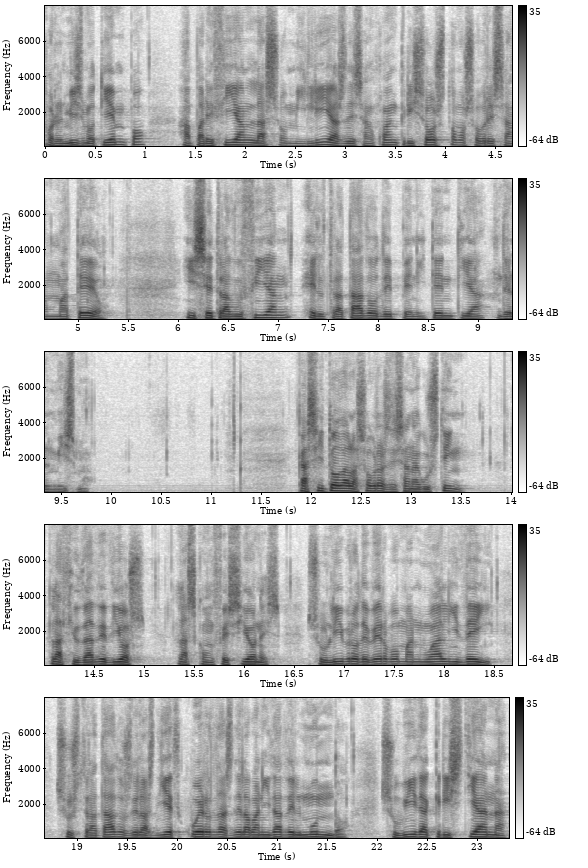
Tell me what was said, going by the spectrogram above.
Por el mismo tiempo aparecían las homilías de San Juan Crisóstomo sobre San Mateo y se traducían el tratado de penitencia del mismo. Casi todas las obras de San Agustín, La ciudad de Dios, las confesiones, su libro de verbo manual y dei, sus tratados de las diez cuerdas de la vanidad del mundo, su vida cristiana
